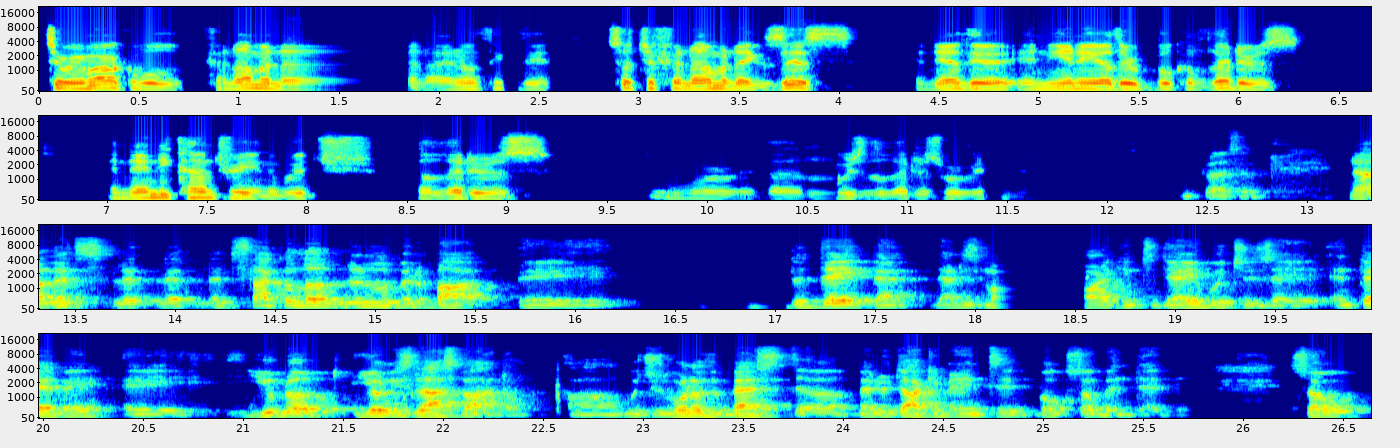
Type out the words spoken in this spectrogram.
it's a remarkable phenomenon. And I don't think that such a phenomenon exists in any, other, in any other book of letters in any country in which the letters were the the letters were written. Impressive. Now let's let, let, let's talk a little, little bit about uh, the date that that is marking today, which is a uh, Entebbe. Uh, you wrote Yoni's Last Battle, uh, which is one of the best, uh, better documented books of Entebbe. So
